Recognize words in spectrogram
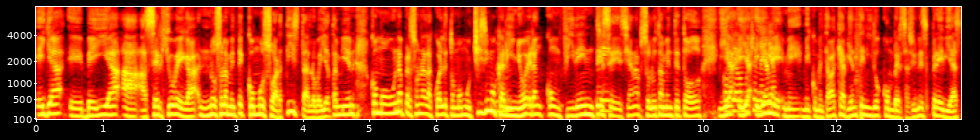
ella eh, veía a, a Sergio Vega no solamente como su artista, lo veía también como una persona a la cual le tomó muchísimo cariño, eran confidentes, Sí. se decían absolutamente todo. Y ella, ella, me, me- me comentaba que habían tenido conversaciones previas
